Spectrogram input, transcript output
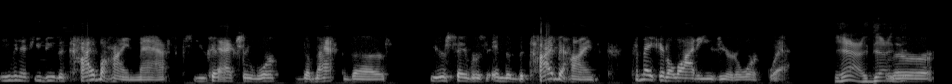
even if you do the tie behind masks, you can actually work the ma- the ear savers into the tie behinds to make it a lot easier to work with. Yeah, so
